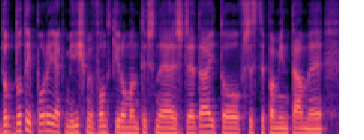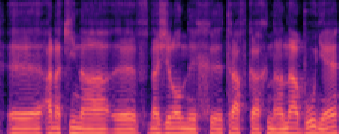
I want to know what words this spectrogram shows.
do, do tej pory, jak mieliśmy wątki romantyczne z Jedi, to wszyscy pamiętamy e, Anakina na zielonych trawkach na Nabu, nie?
